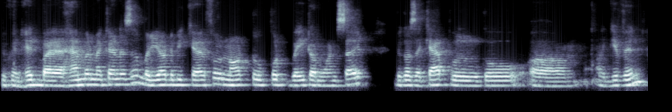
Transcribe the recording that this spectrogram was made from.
You can hit by a hammer mechanism, but you have to be careful not to put weight on one side because the cap will go um, give in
